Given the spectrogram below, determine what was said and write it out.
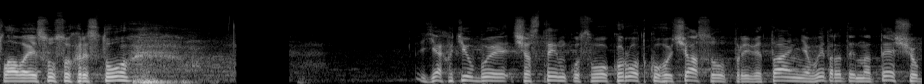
Слава Ісусу Христу! Я хотів би частинку свого короткого часу привітання витратити на те, щоб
